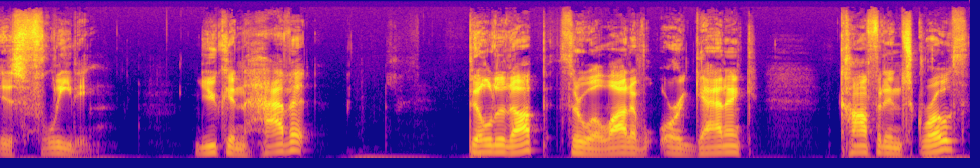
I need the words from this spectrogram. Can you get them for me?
is fleeting. You can have it, build it up through a lot of organic confidence growth,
